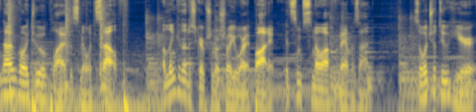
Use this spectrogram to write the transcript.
Now I'm going to apply the snow itself. A link in the description will show you where I bought it. It's some snow off of Amazon. So what you'll do here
